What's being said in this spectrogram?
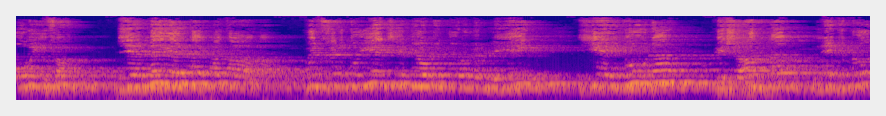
u iva, l-għemejjel tajba ta' Alla u l-virtujiet li bihom inkunu mimlijin jgħinuna biex aħna nikbru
